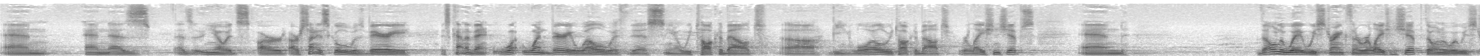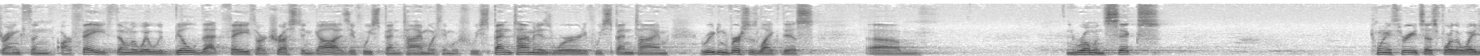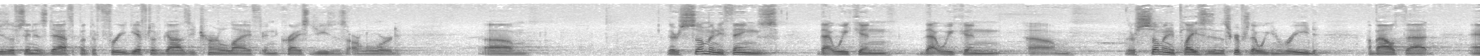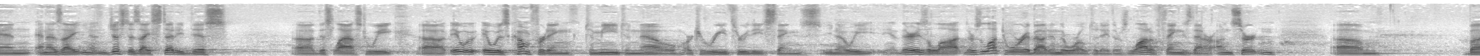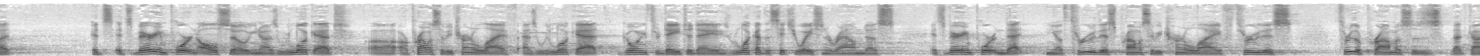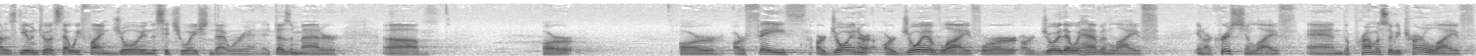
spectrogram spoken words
And and as as you know, it's our our Sunday school was very it's kind of went very well with this. You know, we talked about uh, being loyal, we talked about relationships, and the only way we strengthen a relationship, the only way we strengthen our faith, the only way we build that faith, our trust in God, is if we spend time with Him. If we spend time in His Word, if we spend time reading verses like this. Um, in Romans 6, 23, it says, For the wages of sin is death, but the free gift of God's eternal life in Christ Jesus our Lord. Um, there's so many things that we can, that we can um, there's so many places in the scripture that we can read about that. And, and as I, you know, just as I studied this uh, this last week, uh, it, it was comforting to me to know or to read through these things. You know, we, you know, there is a lot, there's a lot to worry about in the world today. There's a lot of things that are uncertain. Um, but it's, it's very important also, you know, as we look at uh, our promise of eternal life, as we look at going through day to day, and as we look at the situation around us, it's very important that you know through this promise of eternal life, through this through the promises that God has given to us that we find joy in the situation that we're in. It doesn't matter uh, our, our, our faith, our joy, in our, our joy of life, or our, our joy that we have in life, in our Christian life, and the promise of eternal life,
